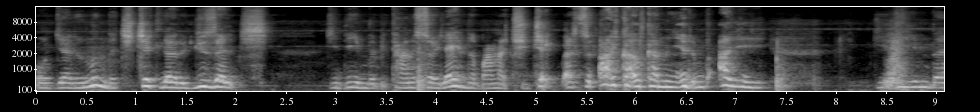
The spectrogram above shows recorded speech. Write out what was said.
O gelinin de çiçekleri güzelmiş. Gideyim de bir tane söyleyeyim de bana çiçek versin. Ay kalkamıyorum da ay. Gideyim de.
